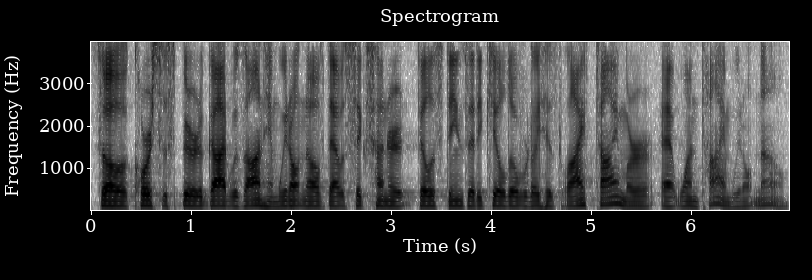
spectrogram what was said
So, of course, the Spirit of God was on him. We don't know if that was 600 Philistines that he killed over his lifetime or at one time. We don't know.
